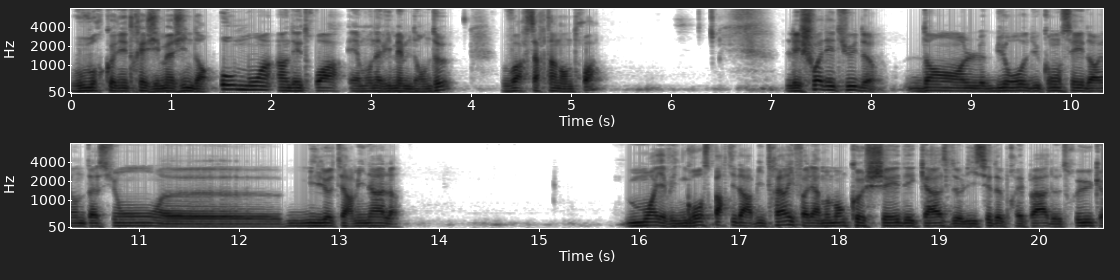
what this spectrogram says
Vous vous reconnaîtrez, j'imagine, dans au moins un des trois, et à mon avis même dans deux, voire certains dans trois. Les choix d'études dans le bureau du conseil d'orientation euh, milieu terminal, moi, il y avait une grosse partie d'arbitraire. Il fallait à un moment cocher des cases de lycée, de prépa, de trucs.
